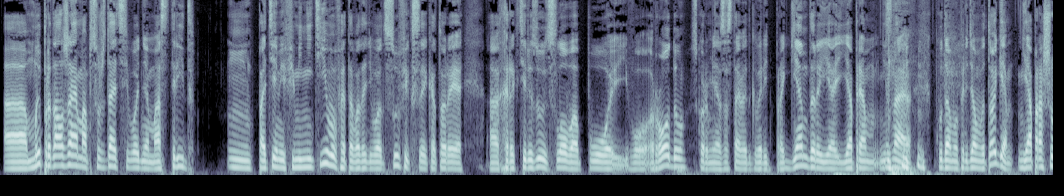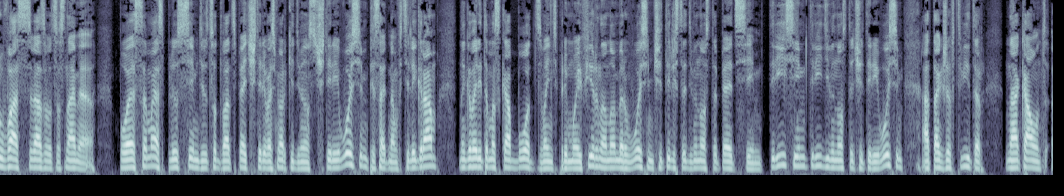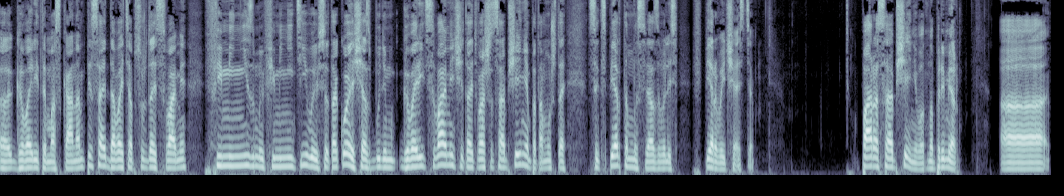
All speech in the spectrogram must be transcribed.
А, Мы продолжаем обсуждать сегодня Мастрид по теме феминитивов, это вот эти вот суффиксы, которые а, характеризуют слово по его роду. Скоро меня заставят говорить про гендеры. Я, я прям не знаю, куда мы придем в итоге. Я прошу вас связываться с нами по смс плюс семь девятьсот двадцать пять четыре восьмерки девяносто четыре восемь, писать нам в Телеграм, на говорит МСК Бот, звонить в прямой эфир на номер восемь четыреста девяносто пять семь три семь три девяносто четыре восемь, а также в Твиттер на аккаунт э, говорит МСК нам писать. Давайте обсуждать с вами феминизмы, феминитивы и все такое. Сейчас будем говорить с вами, читать ваши сообщения, потому что с экспертом мы связывались в первой части. Пара сообщений. Вот, например, а,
